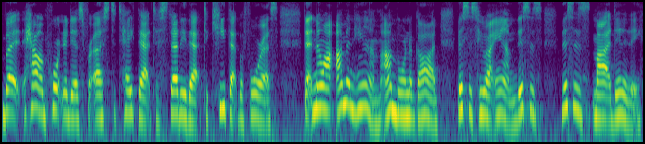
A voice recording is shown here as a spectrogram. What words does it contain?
but how important it is for us to take that, to study that, to keep that before us. That no, I, am in Him. I'm born of God. This is who I am. This is this is my identity.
